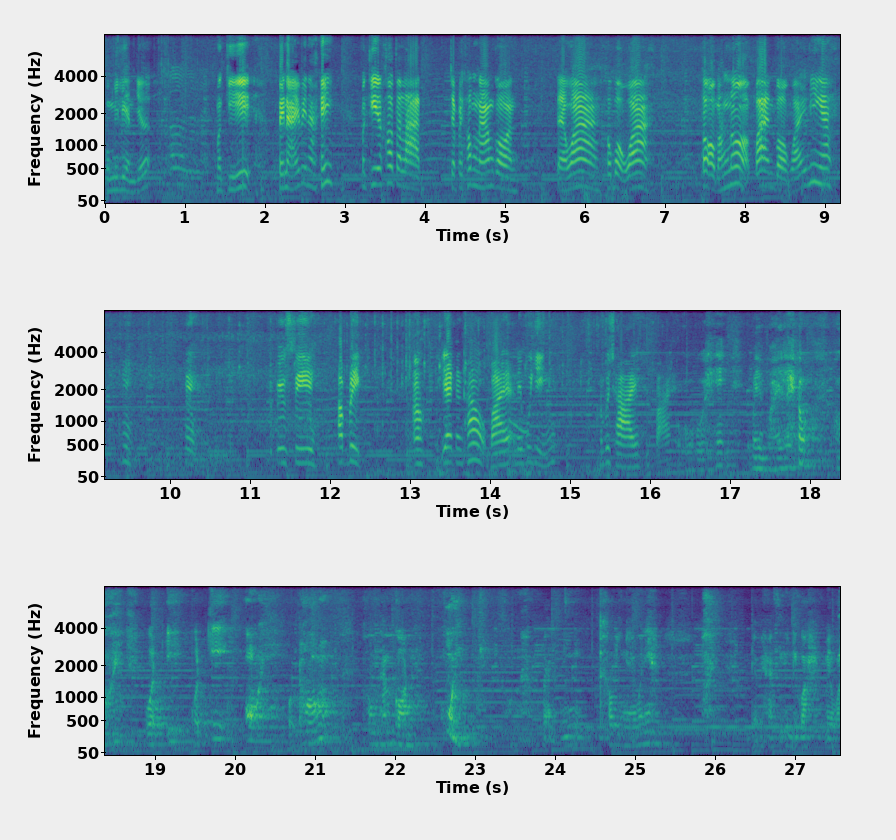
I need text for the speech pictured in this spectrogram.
ผมมีเหรียญเยอะ เออนั่นแหละเมื่อกี้ไปไหนไปไหน เมื่อกี้เข้าตลาดจะไปเข้าห้องน้ำก่อน แต่ว่าเขาบอกว่า ต้องออกมาข้างนอก บ้านบอกไว้ นี่ไง นี่ WC Public เอาแยกกันเข้า ไปอันนี้ผู้หญิงนั่นผู้ชาย ไป โอ้ย ไม่ไหวแล้ว โอ้ย ปวดอีปวดอีโอ้ย ปวดท้อง ห้องน้ำก่อนโอ้ยห้องน้ำแบบนี้เข้ายังไงวะเนี่ยโอ้ยเดี๋ยวไปหาที่อื่นดีกว่า ไม่ไหว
